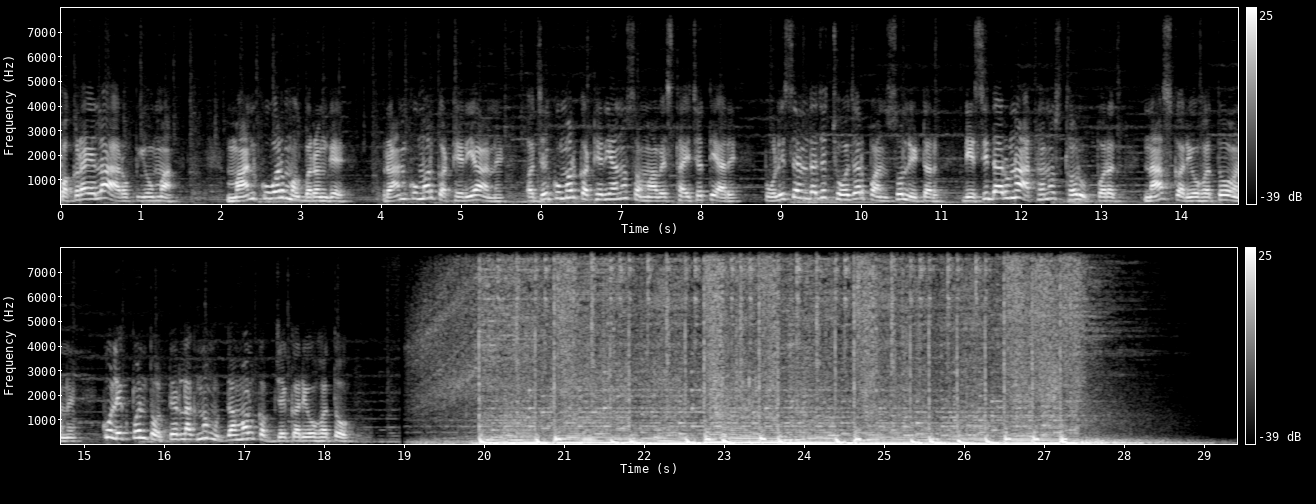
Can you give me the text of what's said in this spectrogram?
પકડાયેલા આરોપીઓમાં માનકુંવર મબરંગે રામકુમાર કઠેરિયા અને અજયકુમાર કઠેરિયાનો સમાવેશ થાય છે ત્યારે પોલીસે અંદાજે છ હજાર પાંચસો લીટર દેશી દારૂના આથાનો સ્થળ ઉપર જ નાશ કર્યો હતો અને કુલ એક પોઈન્ટ તોતેર લાખનો મુદ્દામાલ કબજે કર્યો હતો.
